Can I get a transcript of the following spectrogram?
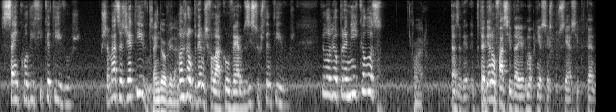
sem qualificativos, chamados adjetivos. Sem dúvida. Nós não podemos falar com verbos e substantivos. Ele olhou para mim e calou-se. Claro. Estás a ver? Portanto, eu não faço ideia, não conheço este processo e, portanto,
